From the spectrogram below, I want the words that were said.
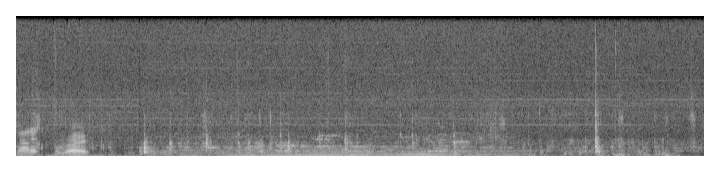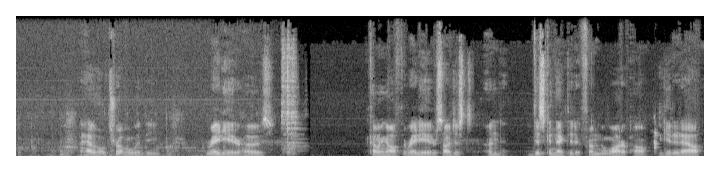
Got it. All right. I had a little trouble with the radiator hose coming off the radiator, so I just un- disconnected it from the water pump to get it out.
